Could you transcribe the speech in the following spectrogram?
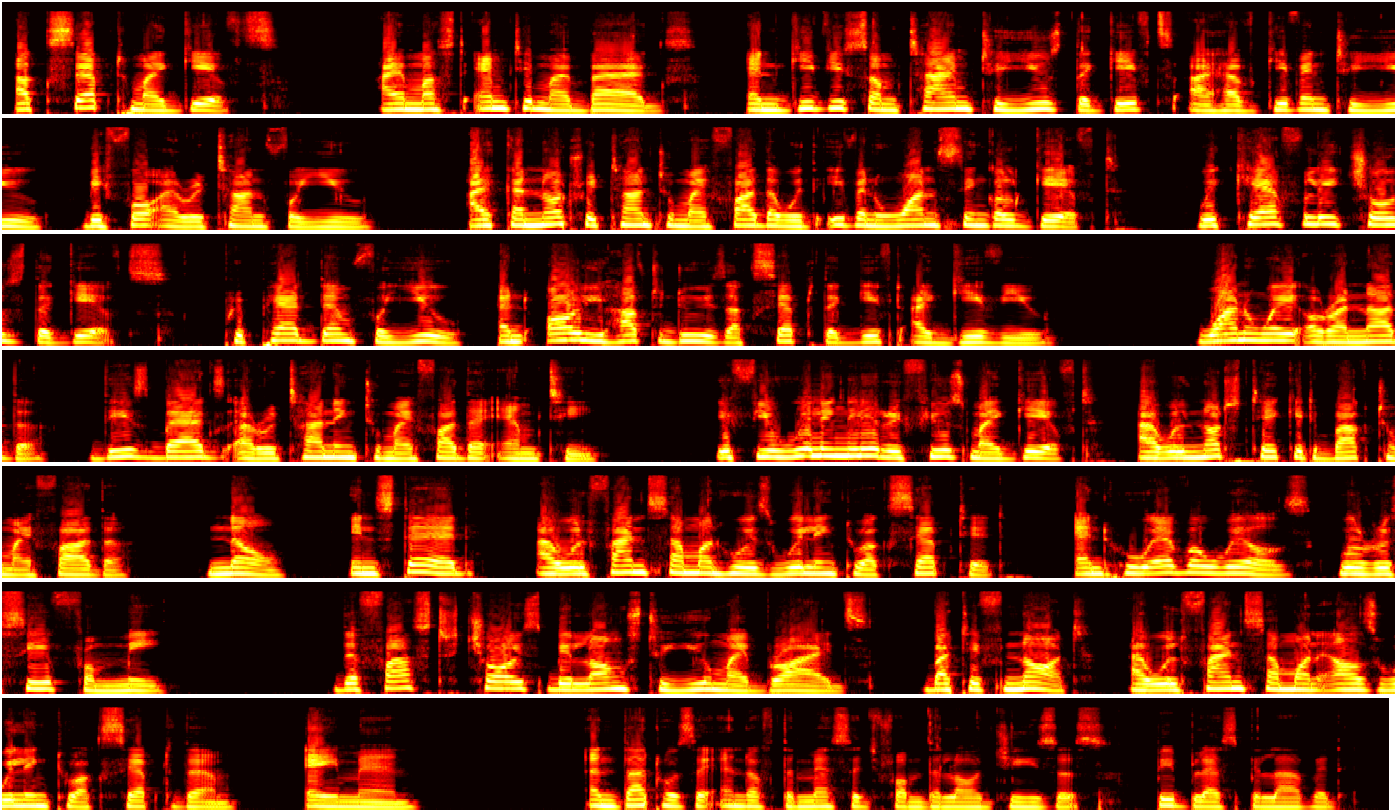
Accept my gifts. I must empty my bags and give you some time to use the gifts I have given to you before I return for you. I cannot return to my father with even one single gift. We carefully chose the gifts, prepared them for you, and all you have to do is accept the gift I give you. One way or another, these bags are returning to my father empty. If you willingly refuse my gift, I will not take it back to my father. No, instead, I will find someone who is willing to accept it, and whoever wills will receive from me. The first choice belongs to you, my brides, but if not, I will find someone else willing to accept them. Amen. And that was the end of the message from the Lord Jesus. Be blessed, beloved.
